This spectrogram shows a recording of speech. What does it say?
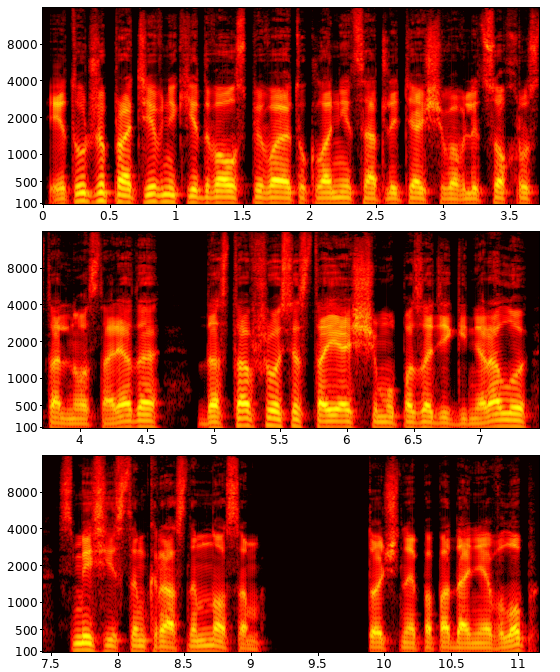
и тут же противник едва успевает уклониться от летящего в лицо хрустального снаряда, доставшегося стоящему позади генералу с мясистым красным носом. Точное попадание в лоб,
